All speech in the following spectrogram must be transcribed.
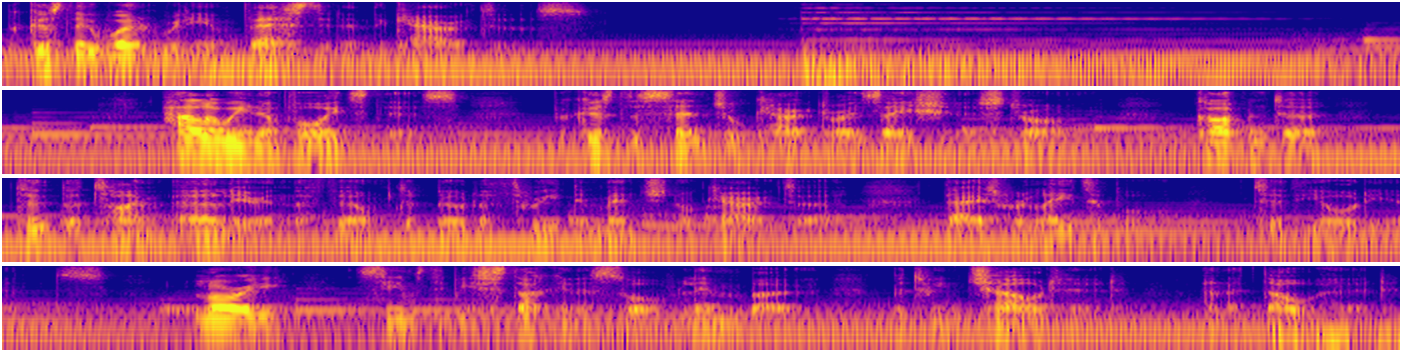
because they weren't really invested in the characters. Halloween avoids this because the central characterization is strong. Carpenter took the time earlier in the film to build a three dimensional character that is relatable to the audience. Laurie seems to be stuck in a sort of limbo between childhood and adulthood.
